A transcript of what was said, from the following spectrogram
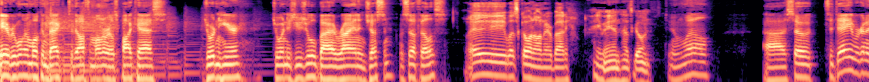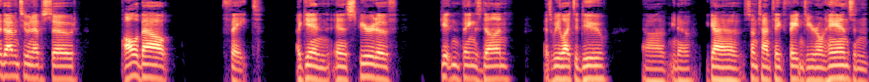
Hey everyone, welcome back to the Off the Monorails podcast. Jordan here, joined as usual by Ryan and Justin. What's up, fellas? Hey, what's going on, everybody? Hey man, how's it going? Doing well. Uh, so today we're going to dive into an episode all about fate. Again, in a spirit of getting things done, as we like to do. Uh, you know, you gotta sometimes take fate into your own hands, and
